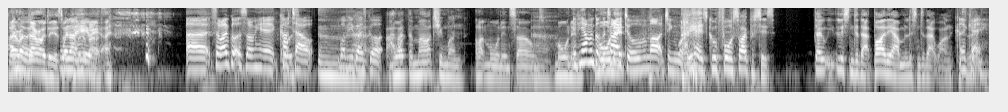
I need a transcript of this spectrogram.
Their- know their ideas when I hear it. I- uh, so I've got a song here, Cut What's- Out. what have you guys got? I like the marching one. I like Mourning Sound. Ah. morning. If you haven't got the title of a marching one, yeah, it's called Four Cypresses. Don't listen to that. Buy the album. and Listen to that one. 'cause Okay.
